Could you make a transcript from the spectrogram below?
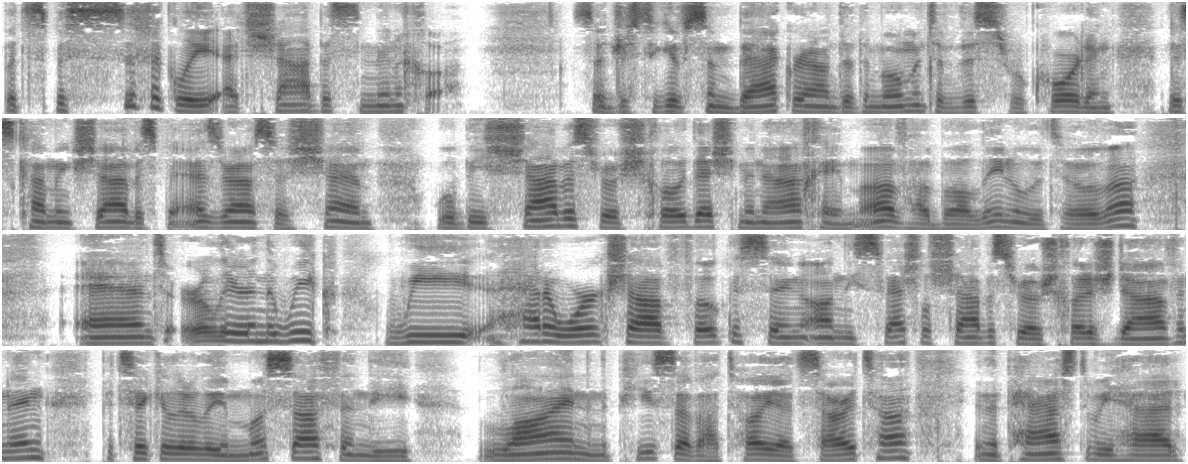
but specifically at Shabbos Mincha. So just to give some background, at the moment of this recording, this coming Shabbos, Be'ezras Hashem, will be Shabbos Rosh Chodesh Menachem Av Habalinu L'Tova, and earlier in the week, we had a workshop focusing on the special Shabbos Rosh Chodesh davening, particularly Musaf and the line and the piece of Atah Yatzarta. In the past, we had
